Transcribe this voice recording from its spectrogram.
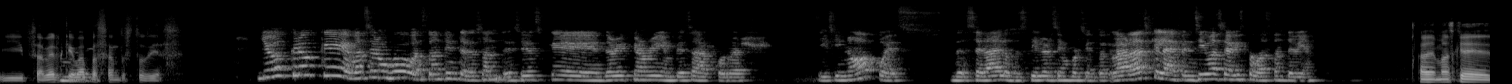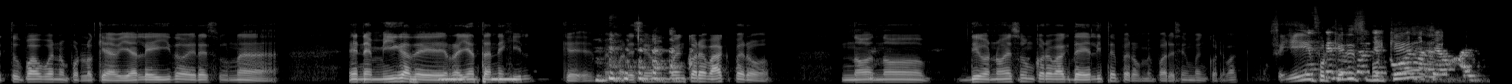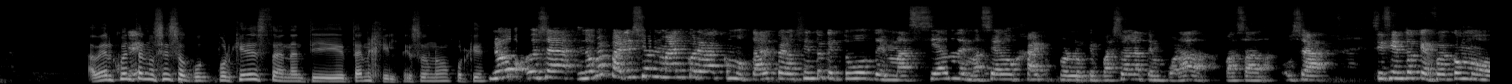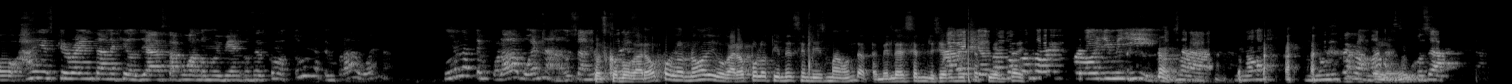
y pues, a ver qué va pasando estos días. Yo creo que va a ser un juego bastante interesante si es que Derrick Henry empieza a correr. Y si no, pues será de los Steelers 100%. La verdad es que la defensiva se ha visto bastante bien. Además que tú, Pau, bueno, por lo que había leído, eres una enemiga de Ryan Tannehill, que me parece un buen coreback, pero no, no, digo, no es un coreback de élite, pero me parece un buen coreback. Sí, Es ¿por que qué eres, siento que por tuvo qué? demasiado hype. A ver, cuéntanos eso, ¿por- ¿por qué eres tan anti Tannehill? Eso no, ¿por qué? No, o sea, no me pareció un mal coreback como tal, pero siento que tuvo demasiado, demasiado hype por lo que pasó en la temporada pasada. O sea, sí siento que fue como, ay, es que Ryan Tannehill ya está jugando muy bien. O sea, es como, tuvo una temporada buena. Una temporada buena. O sea, no Pues como Garópolo, ¿no? Digo, Garópolo tiene esa misma onda. También le hacen- le hicieron A ver, mucha yo tampoco soy pro Jimmy G. O sea, no, nunca jamás. O sea,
